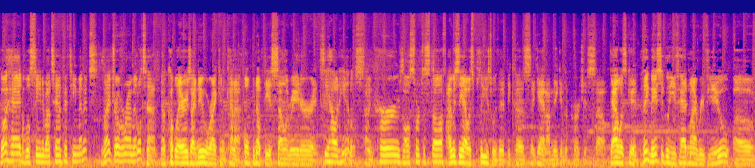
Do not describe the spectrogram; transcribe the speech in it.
go ahead. We'll see in about 10, 15 minutes. And I drove around Middletown. Now, a couple areas I knew where I can kind of open up the accelerator and see how it handles on curves, all sorts of stuff. Obviously, I was pleased with it because, again, I'm making the purchase. So that was good. I think basically you've had my review of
